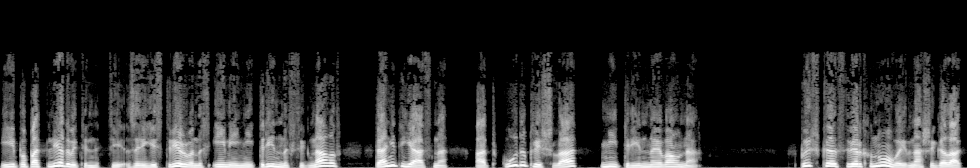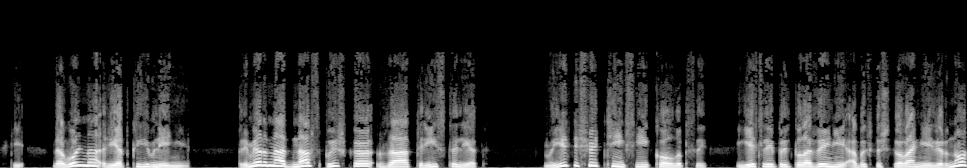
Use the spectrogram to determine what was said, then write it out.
и по последовательности зарегистрированных ими нейтринных сигналов станет ясно, откуда пришла нейтринная волна. Вспышка сверхновой в нашей галактике довольно редкое явление. Примерно одна вспышка за 300 лет. Но есть еще тихие коллапсы. Если предположение об их существовании верно,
